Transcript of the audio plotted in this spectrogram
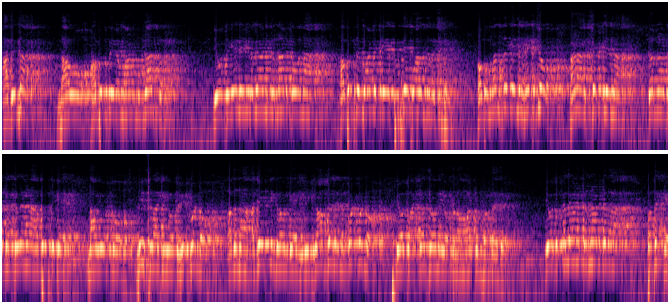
ಆದ್ರಿಂದ ನಾವು ಅಭಿವೃದ್ಧಿ ಮಾಡೋ ಮುಖಾಂತರ ಇವತ್ತು ಏನು ಈ ಕಲ್ಯಾಣ ಕರ್ನಾಟಕವನ್ನ ಅಭಿವೃದ್ಧಿ ಮಾಡಲಿಕ್ಕೆ ಪ್ರತ್ಯೇಕವಾದಂಥ ರಚನೆ ಒಬ್ಬ ಮಂತ್ರಿಗಿಂತ ಹೆಚ್ಚು ಹಣ ಶಕ್ತಿಯನ್ನ ಕರ್ನಾಟಕ ಕಲ್ಯಾಣ ಅಭಿವೃದ್ಧಿಗೆ ನಾವು ಇವತ್ತು ಮೀಸಲಾಗಿ ಇವತ್ತು ಇಟ್ಕೊಂಡು ಅದನ್ನ ಅಜಯ್ ಸಿಂಗ್ ರವರಿಗೆ ಈ ಜವಾಬ್ದಾರಿಯನ್ನು ಕೊಟ್ಕೊಂಡು ಇವತ್ತು ಆ ಕೆಲಸವನ್ನು ಇವತ್ತು ನಾವು ಮಾಡ್ಕೊಂಡು ಬರ್ತಾ ಇದ್ದೇವೆ. ಇವತ್ತು ಕಲ್ಯಾಣ ಕರ್ನಾಟಕದ ಪಥಕ್ಕೆ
